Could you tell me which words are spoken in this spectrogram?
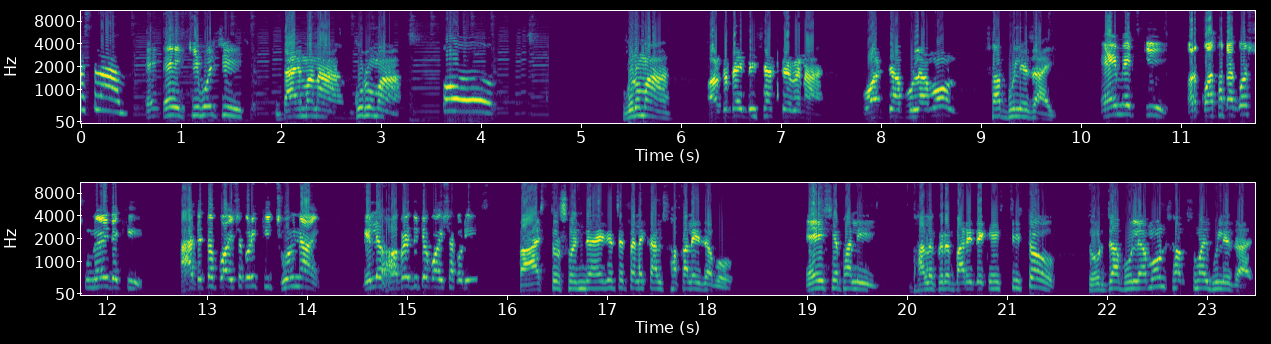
আসলাম এই- কি বলছিস দাইমানা গুরুমা। ও। গুরুমা ওর কথায় বিশ্বাস করবে না। ওর যা ভুলামন সব ভুলে যায়। এই মেচকি ওর কথাটা করে শুনেই দেখি। হাতে তো পয়সা করে কিছুই নাই। গেলে হবে দুটো পয়সা করি। আজ তো সন্ধ্যা হয়ে গেছে তাহলে কাল সকালে যাব। এই শেফালি ভালো করে বাড়ি দেখে এসছিস তো? তোর যা ভুল এমন সব সময় ভুলে যাস।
